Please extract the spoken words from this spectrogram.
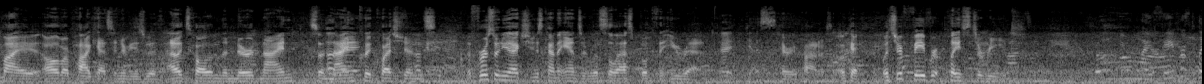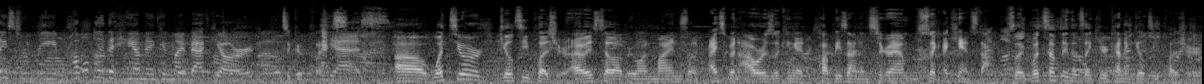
my all of our podcast interviews with I like to call them the Nerd Nine. So Okay. nine quick questions. Okay. The first one you actually just kind of answered. What's the last book that you read? Uh, yes. Harry Potter. Okay. What's your favorite place to read? Oh, my favorite place to read probably the hammock in my backyard. That's a good place. Yes. Uh, what's your guilty pleasure? I always tell everyone mine's like I spend hours looking at puppies on Instagram. It's like I can't stop. So like, what's something that's like your kind of guilty pleasure?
